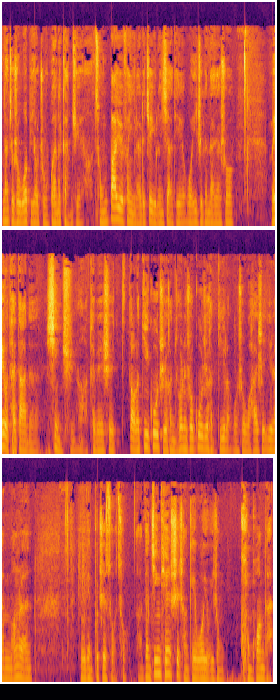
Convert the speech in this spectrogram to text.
那就是我比较主观的感觉啊。从八月份以来的这一轮下跌，我一直跟大家说，没有太大的兴趣啊，特别是到了低估值，很多人说估值很低了，我说我还是依然茫然。有点不知所措啊！但今天市场给我有一种恐慌感，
